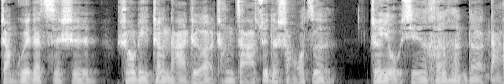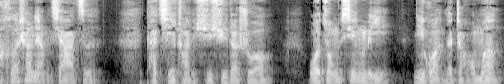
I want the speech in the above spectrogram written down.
掌柜的此时手里正拿着盛杂碎的勺子，真有心狠狠地打和尚两下子。他气喘吁吁地说：“我总姓李，你管得着吗？”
